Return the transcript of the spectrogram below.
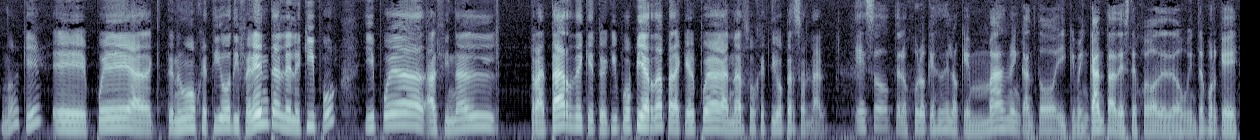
¿no? Que eh, puede ah, tener un objetivo diferente al del equipo y pueda al final tratar de que tu equipo pierda para que él pueda ganar su objetivo personal. Eso te lo juro que eso es de lo que más me encantó y que me encanta de este juego de Dead Winter porque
